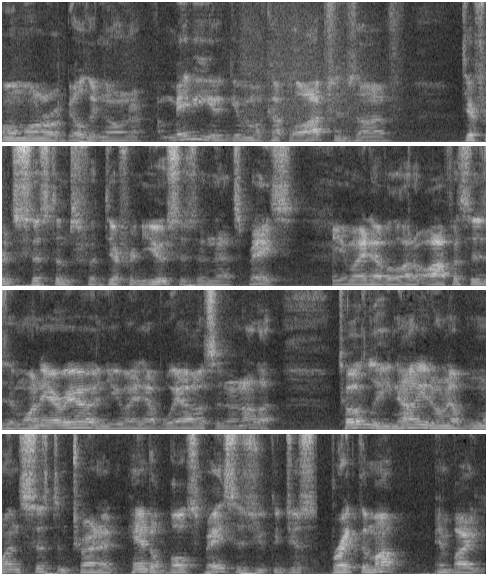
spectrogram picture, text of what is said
homeowner or building owner, maybe you give them a couple of options of different systems for different uses in that space. You might have a lot of offices in one area and you might have warehouse in another. Totally, now you don't have one system trying to handle both spaces, you can just break them up. And by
